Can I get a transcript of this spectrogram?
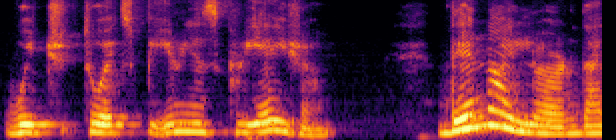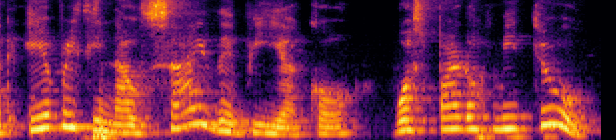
which to experience creation. Then I learned that everything outside the vehicle was part of me too.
